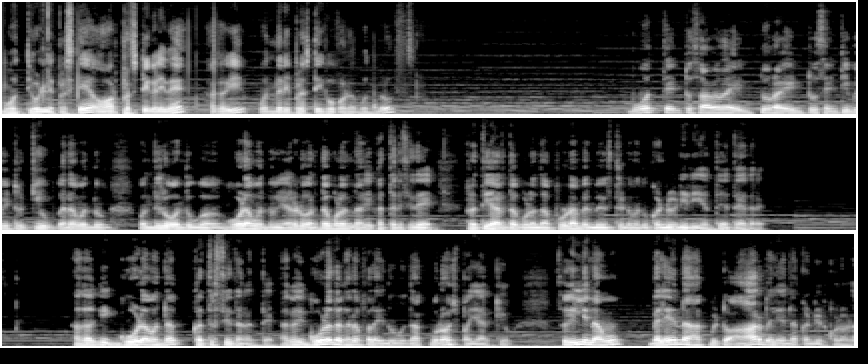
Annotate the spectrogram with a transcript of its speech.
ಮೂವತ್ತೇಳನೇ ಪ್ರಶ್ನೆ, ಆರು ಪ್ರಶ್ನೆಗಳಿವೆ. ಹಾಗಾಗಿ ಒಂದನೇ ಪ್ರಶ್ನೆಗೆ ಹೋಗೋಣ ಮೊದಲು. ಮೂವತ್ತೆಂಟು ಸಾವಿರದ ಎಂಟುನೂರ ಎಂಟು ಸೆಂಟಿಮೀಟರ್ ಕ್ಯೂಬ್ ಘನವನ್ನು ಹೊಂದಿರುವ ಒಂದು ಗೋಳವನ್ನು ಎರಡು ಅರ್ಧಗಳನ್ನಾಗಿ ಕತ್ತರಿಸಿದೆ. ಪ್ರತಿ ಅರ್ಧಗೋಳದ ಪೂರ್ಣ ಮೇಲ್ಮೈ ವಿಸ್ತೀರ್ಣವನ್ನು ಕಂಡುಹಿಡಿಯಿರಿ ಅಂತ ಹೇಳ್ತಾ ಇದ್ದಾರೆ. ಹಾಗಾಗಿ ಗೋಳವನ್ನು ಕತ್ತರಿಸಿದಾರಂತೆ. ಹಾಗಾಗಿ ಗೋಳದ ಘನಫಲ ಏನು? ನಾಲ್ಕುನೂರ ಪೈ ಆರ್ ಕ್ಯೂಬ್ ಸೊ ಇಲ್ಲಿ ನಾವು ಬೆಲೆಯನ್ನ ಹಾಕಿಬಿಟ್ಟು ಆರು ಬೆಲೆಯನ್ನು ಕಂಡುಹಿಡ್ಕೊಳ್ಳೋಣ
